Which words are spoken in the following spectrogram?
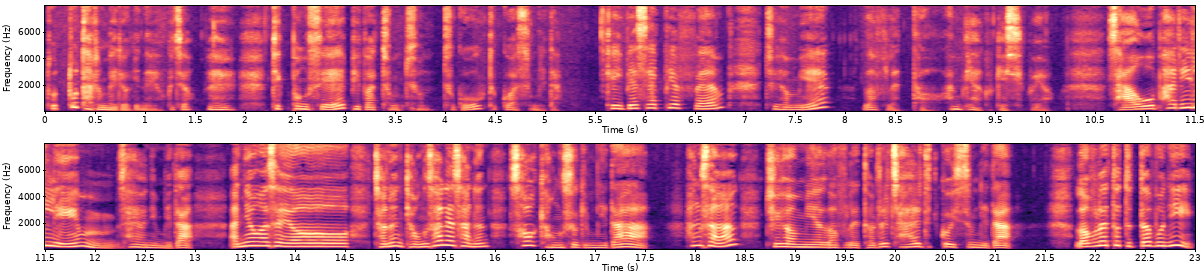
또, 또 다른 매력이네요. 그죠? 네. 딕펑스의 비바 청춘 두 곡 듣고 왔습니다. KBS 해피 FM 주현미의 러브레터 함께하고 계시고요. 4581님 사연입니다. 안녕하세요. 저는 경산에 사는 서경숙입니다. 항상 주현미의 러브레터를 잘 듣고 있습니다. 러브레터 듣다 보니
